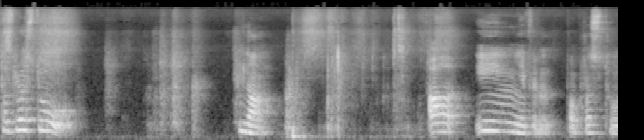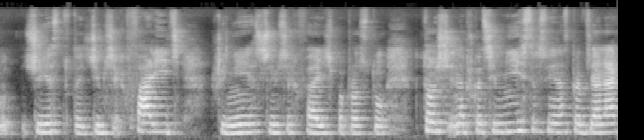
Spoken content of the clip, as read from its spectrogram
Po prostu. No. O, i nie wiem po prostu, czy jest tutaj czym się chwalić, czy nie jest czym się chwalić. Po prostu ktoś na przykład się mniej stresuje na sprawdzianach,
